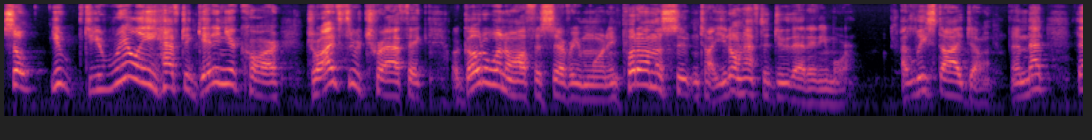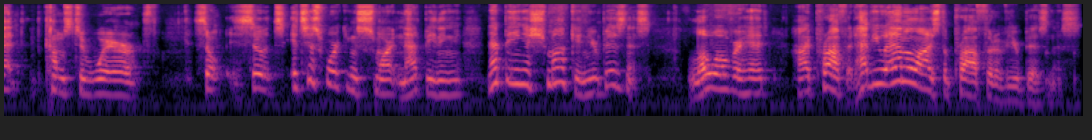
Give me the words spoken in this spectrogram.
So you, do you really have to get in your car, drive through traffic, or go to an office every morning, put on the suit and tie? You don't have to do that anymore. At least I don't. And that, that comes to where so so it's it's just working smart, not being not being a schmuck in your business. Low overhead, high profit. Have you analyzed the profit of your business?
